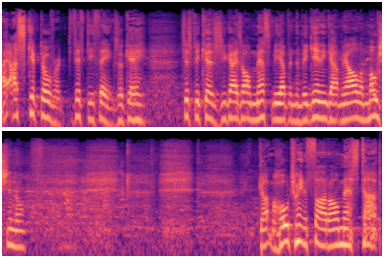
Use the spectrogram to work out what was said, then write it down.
I, I skipped over 50 things, okay? Just because you guys all messed me up in the beginning, got me all emotional. Got my whole train of thought all messed up.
